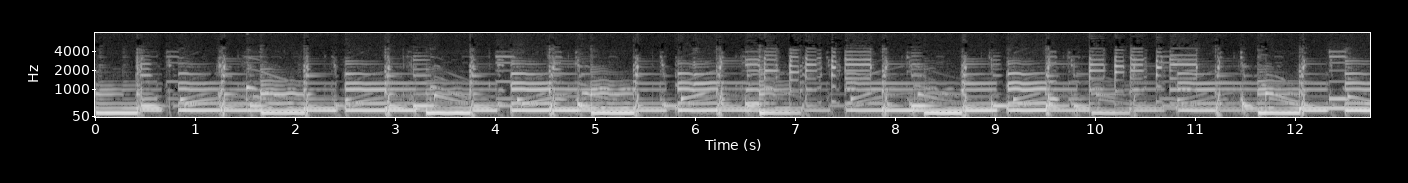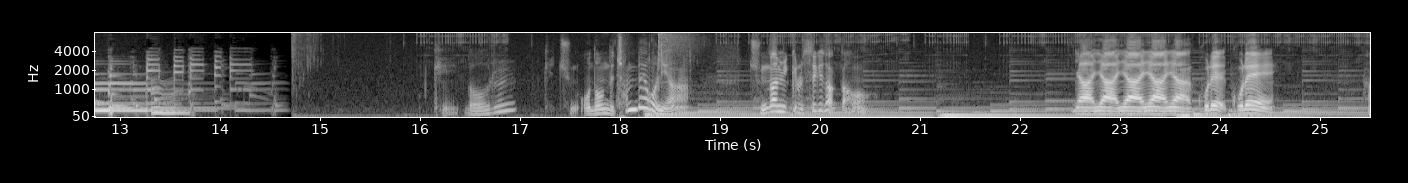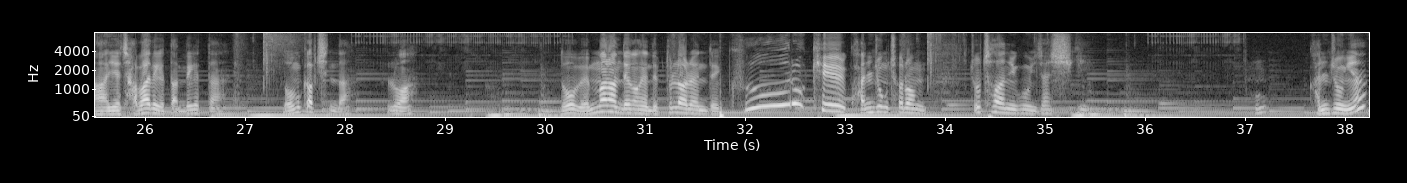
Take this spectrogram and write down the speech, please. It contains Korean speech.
오케이 너를 이렇게 중... 어, 너 근데 1100원이야. 중간 미끼로 쓰기도 아까워 야 야 야 야 야 고래 고래. 아 얘 잡아야 되겠다. 안 되겠다. 너무 깝친다. 일로 와 너 웬만하면 내가 그냥 냅둘라 그랬는데 그렇게 관종처럼 쫓아다니고 이 자식이 어? 관종이야?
